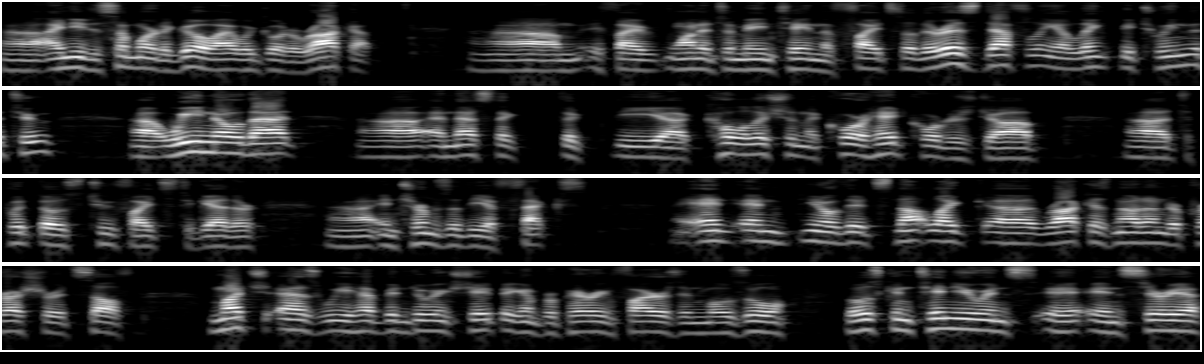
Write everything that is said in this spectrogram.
uh, I needed somewhere to go, I would go to Raqqa um, if I wanted to maintain the fight. So there is definitely a link between the two. Uh, we know that, and that's the, the, the coalition, the core headquarters job to put those two fights together in terms of the effects. And, and you know, it's not like uh, Raqqa is not under pressure itself. Much as we have been doing shaping and preparing fires in Mosul, those continue in, in Syria,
